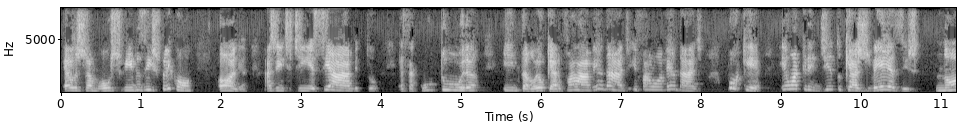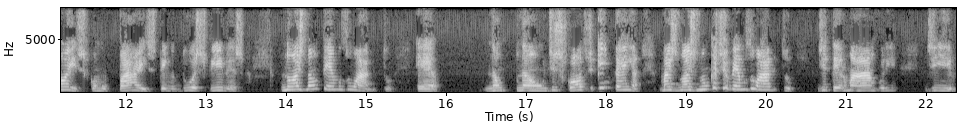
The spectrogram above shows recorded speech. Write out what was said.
Ela chamou os filhos e explicou: olha, a gente tinha esse hábito, essa cultura, então eu quero falar a verdade. E falou a verdade. Por quê? Eu acredito que às vezes nós, como pais, tenho duas filhas, nós não temos o hábito. É, não, não discordo de quem tenha, mas nós nunca tivemos o hábito de ter uma árvore, de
